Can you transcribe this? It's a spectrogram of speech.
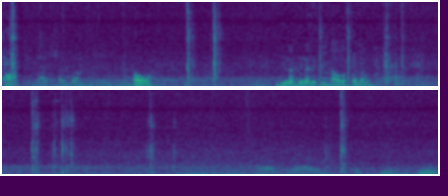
Ha? Oo. Hindi na binalik, inawas na lang. Hmm.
